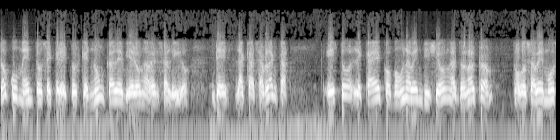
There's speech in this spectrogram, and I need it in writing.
documentos secretos que nunca debieron haber salido de la Casa Blanca. Esto le cae como una bendición a Donald Trump, todos sabemos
